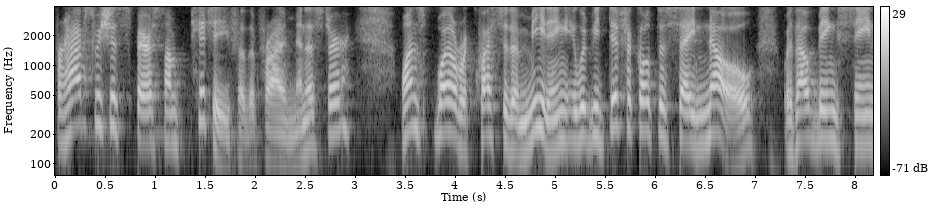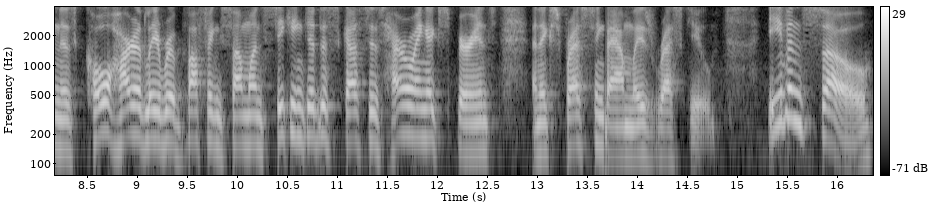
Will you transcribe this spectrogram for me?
perhaps we should spare some pity for the Prime Minister. Once Boyle requested a meeting, it would be difficult to say no without being seen as cold heartedly rebuffing someone seeking to discuss his harrowing experience and expressing family's rescue. Even so,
